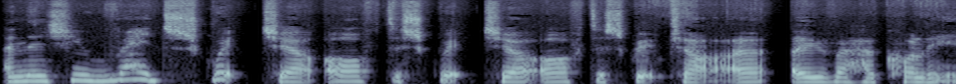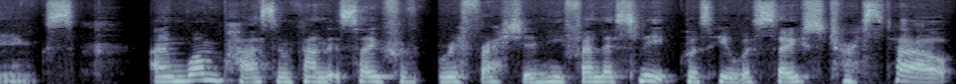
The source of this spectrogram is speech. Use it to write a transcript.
And then she read scripture after scripture after scripture uh, over her colleagues. And one person found it so refreshing, he fell asleep because he was so stressed out.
